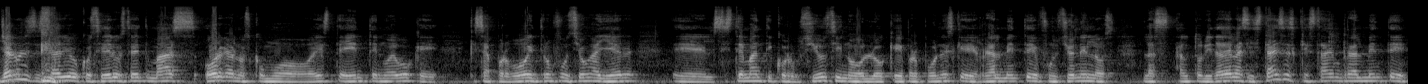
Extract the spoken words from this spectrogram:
Ya no es necesario, considera usted, más órganos como este ente nuevo que, se aprobó, entró en función ayer el sistema anticorrupción, sino lo que propone es que realmente funcionen los, las autoridades, las instancias que están realmente,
